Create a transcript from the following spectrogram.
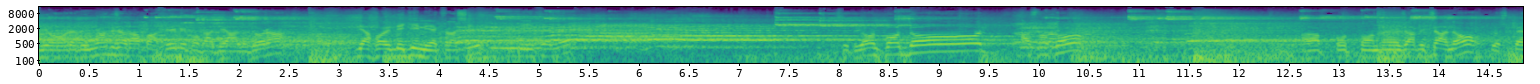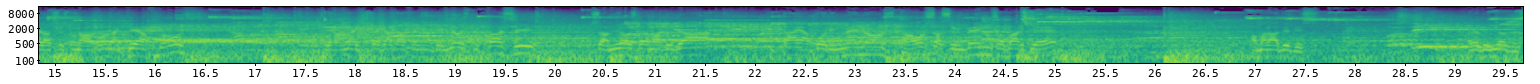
και ο Ρεδινιώτης θα τα πάθει, μην πω κάτι άλλο τώρα. Διαφορετική είναι η έκφραση, τι ήθελε; Σε τριών πόντων, αστοχό από τον ε, Ζαβιτσάνο, ποιος πέρασε στον αγώνα και αυτός. Ο Τζιβανάκης δεν κατάφερε να τελειώσει τη φάση. Ο Σαμιός πραγματικά ταλαιπωρημένος τα όσα συμβαίνουν στο μπαρκέ. Αμανατίδης. Ρεπινιώτης.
